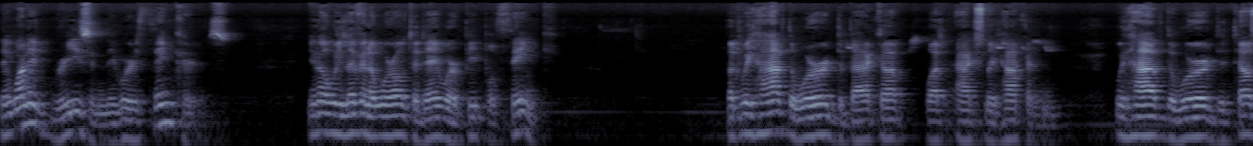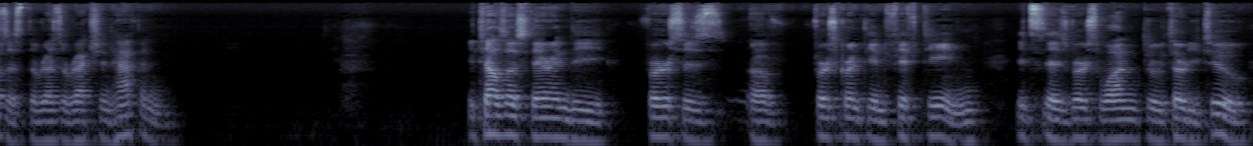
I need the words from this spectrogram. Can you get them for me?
they wanted reason. They were thinkers. You know, we live in a world today where people think. But we have the word to back up what actually happened. We have the word that tells us the resurrection happened. It tells us there in the verses of 1 Corinthians 15, it says verse 1 through 32,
